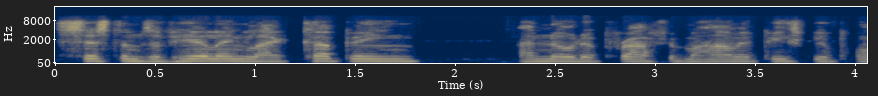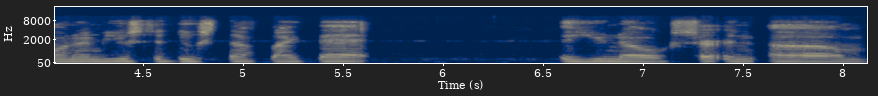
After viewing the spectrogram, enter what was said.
systems of healing like cupping, I know the Prophet Muhammad, peace be upon him, used to do stuff like that. You know, certain um,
